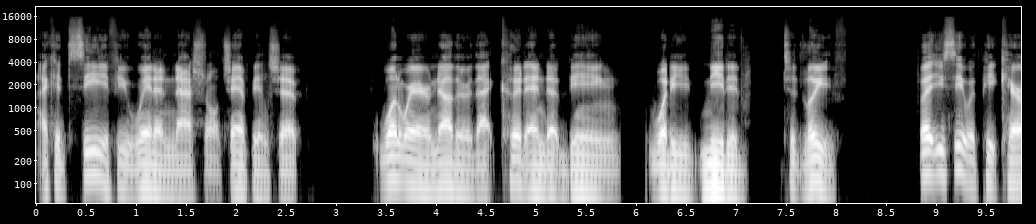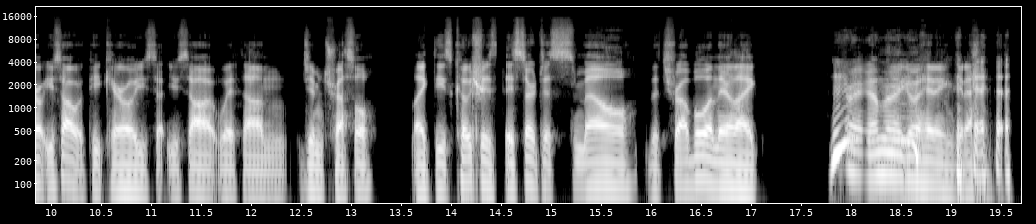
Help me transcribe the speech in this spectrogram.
I could see if you win a national championship, one way or another, that could end up being what he needed to leave. But you see it with Pete Carroll. You saw it with Pete Carroll. You saw you saw it with um, Jim Tressel. Like these coaches, they start to smell the trouble, and they're like, "All right, I'm going to go ahead and get out."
